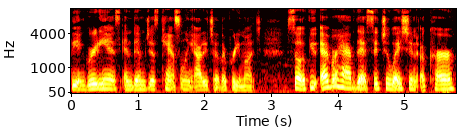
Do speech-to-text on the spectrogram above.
the ingredients, and them just canceling out each other pretty much. So if you ever have that situation occur,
